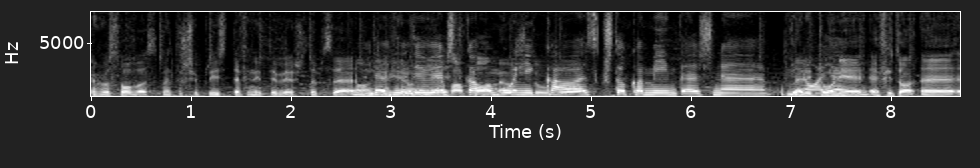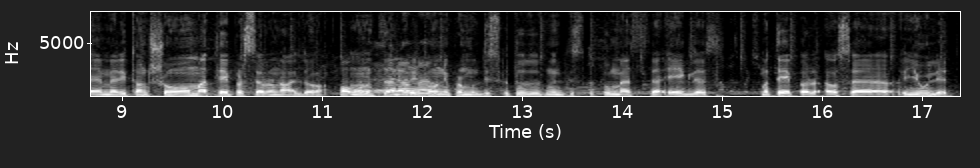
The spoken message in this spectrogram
e Kosovës me të Shqipërisë definitivisht, sepse definitivisht ka mungu një rast kështu komentesh në finale. Meritoni e fiton e, e meriton shumë më tepër se Ronaldo. Po, Unë the Meritoni për mu diskutu, duhet me diskutu mes Eglës më tepër ose Julit.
